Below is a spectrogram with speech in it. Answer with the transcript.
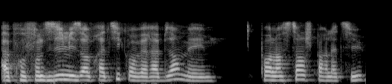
approfondies, mises en pratique, on verra bien, mais pour l'instant, je parle là-dessus.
